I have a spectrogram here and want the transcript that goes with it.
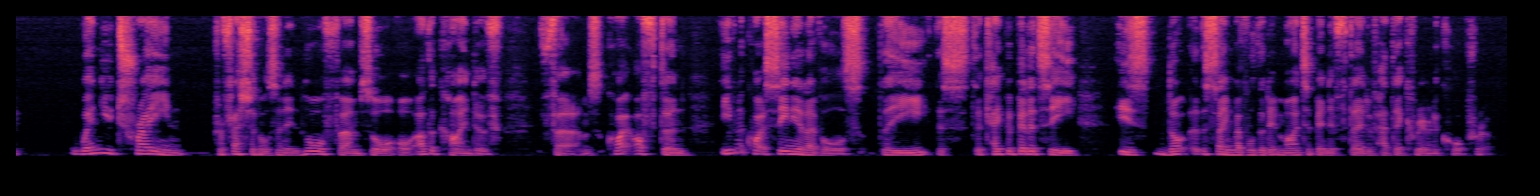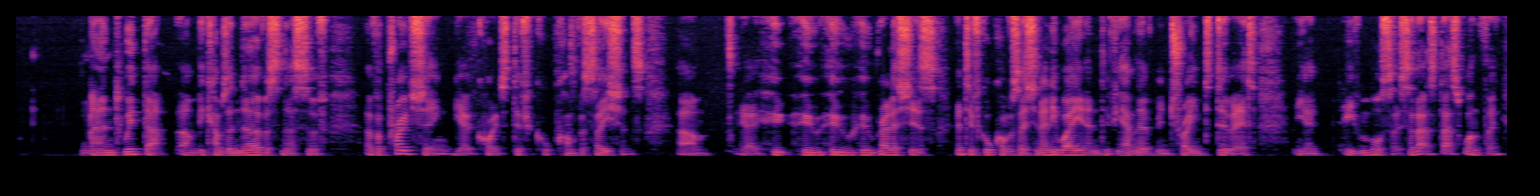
when you train professionals and in law firms or, or other kind of firms, quite often even at quite senior levels, the, the, the capability is not at the same level that it might have been if they'd have had their career in a corporate. Mm. And with that um, becomes a nervousness of of approaching, you know, quotes difficult conversations. Um, you know, who who who who relishes a difficult conversation anyway, and if you haven't ever been trained to do it, you know, even more so. So that's that's one thing.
